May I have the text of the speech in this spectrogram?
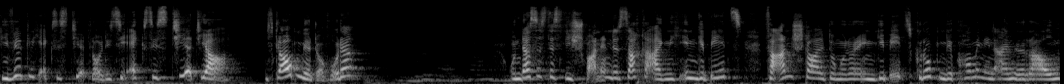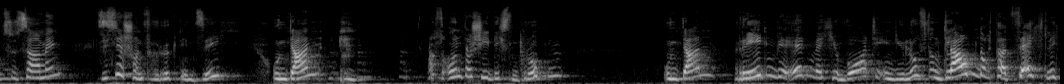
die wirklich existiert, Leute. Sie existiert ja. Das glauben wir doch, oder? Und das ist das die spannende Sache eigentlich in Gebetsveranstaltungen oder in Gebetsgruppen. Wir kommen in einen Raum zusammen. Es ist ja schon verrückt in sich. Und dann aus unterschiedlichsten Gruppen und dann reden wir irgendwelche Worte in die Luft und glauben doch tatsächlich,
